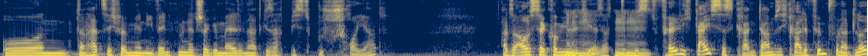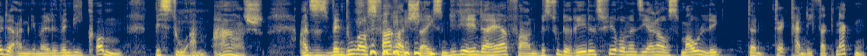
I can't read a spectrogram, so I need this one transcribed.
Und dann hat sich bei mir ein Eventmanager gemeldet und hat gesagt, bist du bescheuert? Also aus der Community. Mhm. Er sagt, du mhm. bist völlig geisteskrank. Da haben sich gerade 500 Leute angemeldet. Wenn die kommen, bist du am Arsch. Also wenn du aufs Fahrrad steigst und die dir hinterherfahren, bist du der Redelsführer. Wenn sich einer aufs Maul legt, dann der kann dich verknacken.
